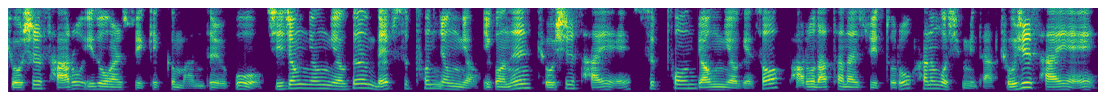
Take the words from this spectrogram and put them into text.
교실 4로 이동할 수 있게끔 만들고 지정 영역은 map spawn 영역 이거는 교실 4의 spawn 영역에서 바로 나타날 수 있도록 하는 것입니다. 교실 4에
